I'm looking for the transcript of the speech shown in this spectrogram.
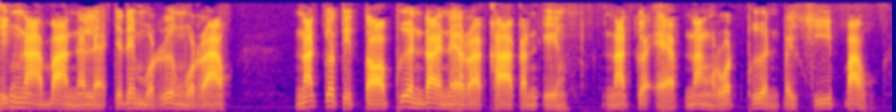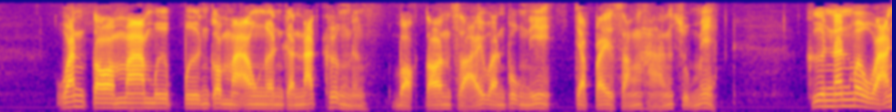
ทิ้งหน้าบ้านนั่นแหละ จะได้หมดเรื่องหมดราว นัดก็ติดต่อเพื่อนได้ในราคากันเอง นัดก็แอบนั่งรถเพื่อนไปชี้เป้า วันต่อมามือปืนก็มาเอาเงินกันนัดครึ่งหนึ่ง บอกตอนสายวันพรุ่งนี้จะไปสังหารสุเมธคืนนั้นเมื่อหวาน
